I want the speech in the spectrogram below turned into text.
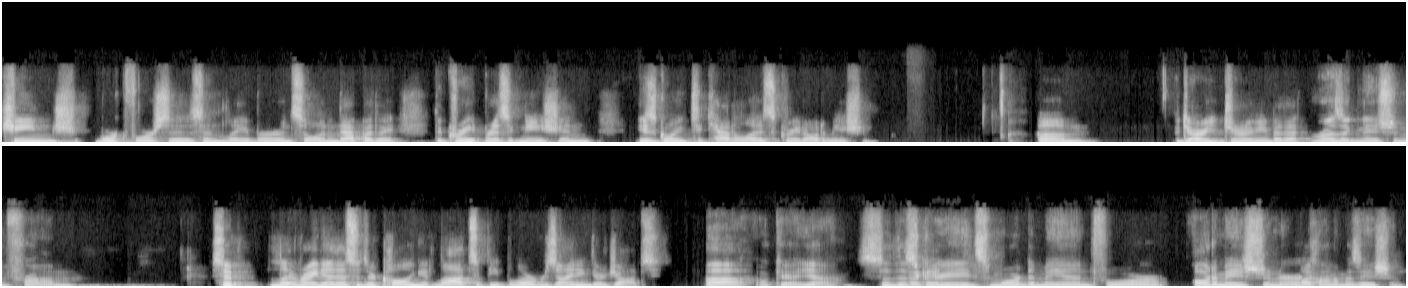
change workforces and labor and so on. And that, by the way, the great resignation is going to catalyze great automation. Um, do, are you, do you know what I mean by that? Resignation from So right now, that's what they're calling it. Lots of people are resigning their jobs. ah, okay, yeah. So this Okay. creates more demand for automation or economization.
